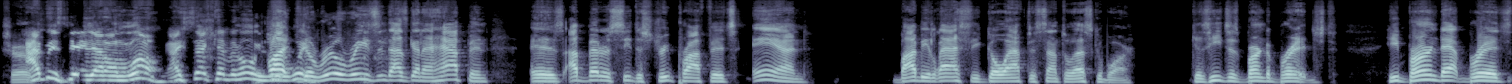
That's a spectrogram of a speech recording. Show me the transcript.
Sure. I've been saying that all along. I said Kevin Owens But would the real reason that's going to happen is I better see the Street Profits and Bobby Lashley go after Santos Escobar because he just burned a bridge. He burned that bridge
